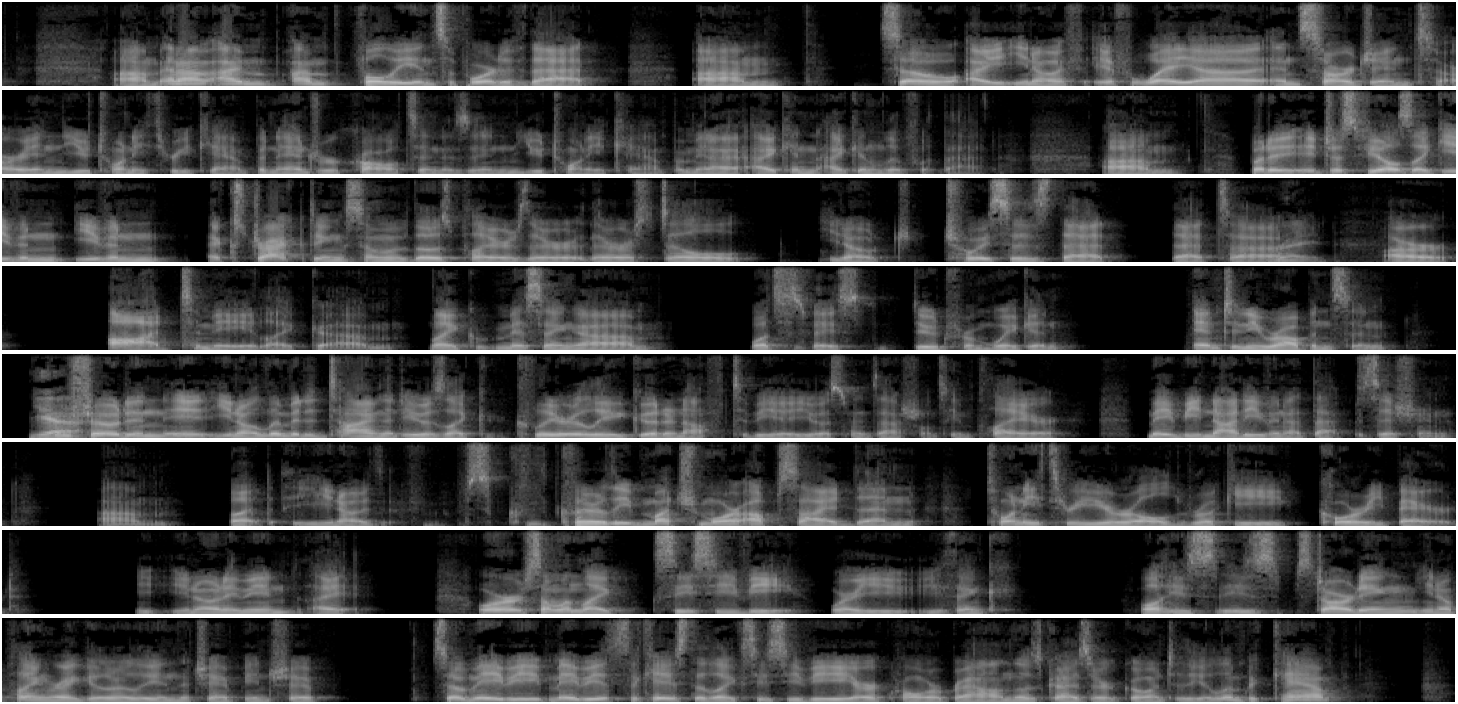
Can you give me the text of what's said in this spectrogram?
um, and I, I'm I'm fully in support of that. Um, so I, you know, if if Weah and Sargent are in U twenty three camp and Andrew Carleton is in U twenty camp, I mean, I, I can I can live with that. Um, but it, it just feels like even even extracting some of those players, there there are still you know choices that that uh, right. are odd to me, like um, like missing um, what's his face dude from Wigan, Antonee Robinson, Yeah. who showed in eh, you know limited time that he was like clearly good enough to be a U.S. men's national team player. Maybe not even at that position, um, but you know clearly much more upside than 23 year old rookie Corey Baird. You, know what I mean? I or someone like CCV, where you you think, well, he's he's starting, you know, playing regularly in the championship. So maybe maybe it's the case that like CCV, Erik Palmer-Brown, those guys are going to the Olympic camp,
